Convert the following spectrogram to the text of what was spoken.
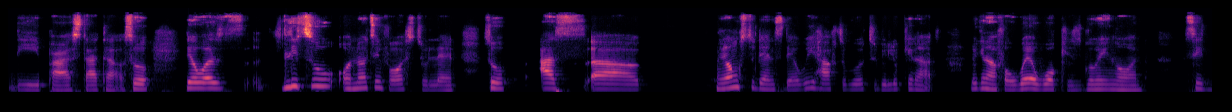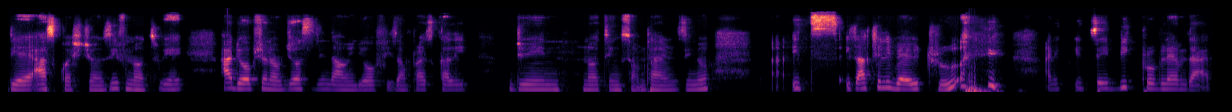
the parastatal. So there was little or nothing for us to learn. So as uh, young students there, we have to go to be looking at looking at for where work is going on, sit there, ask questions. If not, we had the option of just sitting down in the office and practically doing nothing sometimes, you know. It's it's actually very true. and it's a big problem that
